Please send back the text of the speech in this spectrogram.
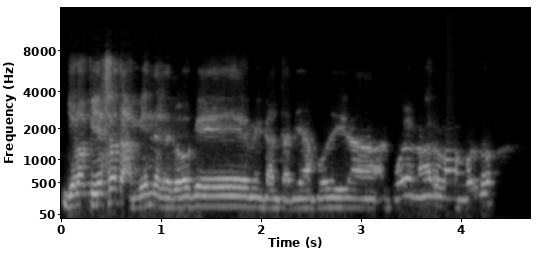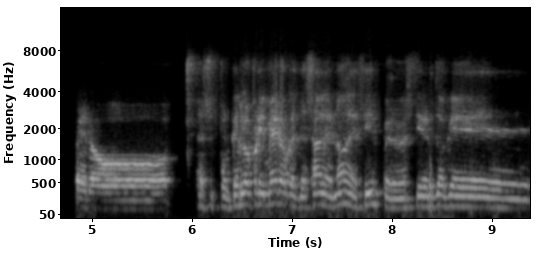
yo lo pienso también, desde luego que me encantaría poder ir al pueblo, ¿no? A Roban Gordo, pero es porque es lo primero que te sale, ¿no? Decir, pero es cierto que,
